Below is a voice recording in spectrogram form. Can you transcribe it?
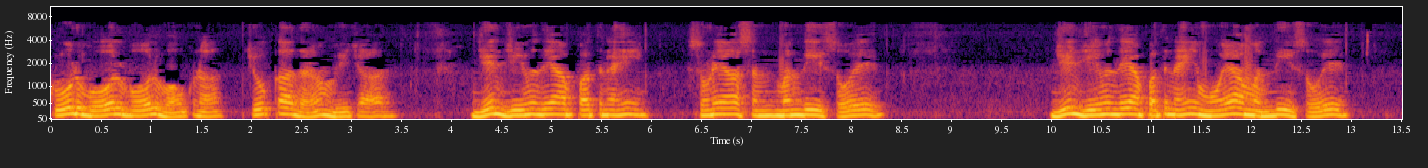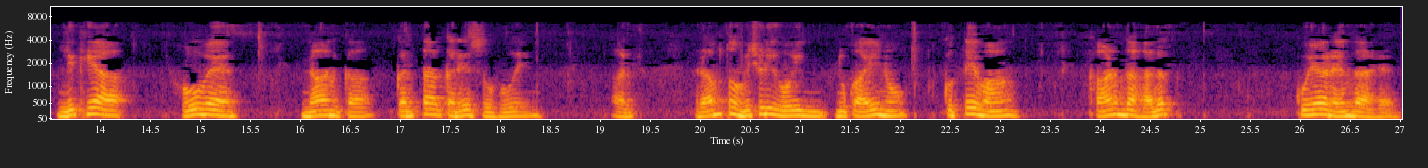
ਕੂੜ ਬੋਲ ਬੋਲ ਭੌਂਕਣਾ ਚੋਕਾ ਧਰਮ ਵਿਚਾਰ। ਜਿਨ ਜੀਵਨ ਦਿਆ ਪਤ ਨਹੀਂ, ਸੁਣਿਆ ਸੰਬੰਧੀ ਸੋਏ। ਜਿਨ ਜੀਵਨ ਦਿਆ ਪਤ ਨਹੀਂ, ਮੋਇਆ ਮੰਦੀ ਸੋਏ। ਲਿਖਿਆ ਹੋਵੇ ਨਾਨਕਾ, ਕਰਤਾ ਕਰੇ ਸੋ ਹੋਏ। ਅਰਥ, ਰੱਬ ਤੋਂ ਵਿਛੜੀ ਹੋਈ ਲੁਕਾਈ ਨੂੰ ਕੁੱਤੇ ਵਾਂਗ ਖਾਣ ਦਾ ਹਲਕ ਕੋਇਆ ਰਹਿੰਦਾ ਹੈ।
